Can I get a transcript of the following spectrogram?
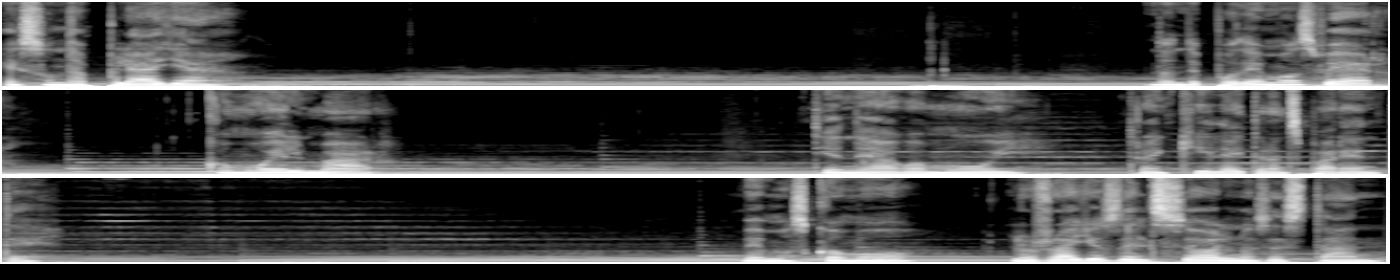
Es una playa donde podemos ver cómo el mar tiene agua muy tranquila y transparente. Vemos cómo los rayos del sol nos están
